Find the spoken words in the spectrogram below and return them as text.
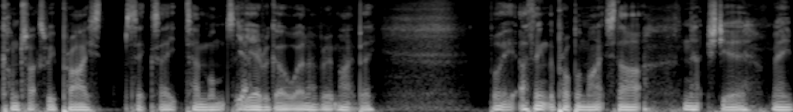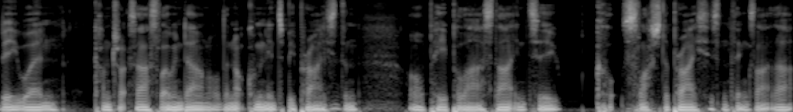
contracts we priced six, eight, ten months a Yeah. year ago, whenever it might be. But I think the problem might start next year, maybe when contracts are slowing down or they're not coming in to be priced, mm-hmm. and or people are starting to cut slash the prices and things like that.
